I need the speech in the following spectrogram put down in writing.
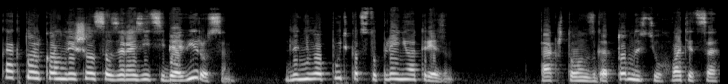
Как только он решился заразить себя вирусом, для него путь к отступлению отрезан. Так что он с готовностью ухватится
